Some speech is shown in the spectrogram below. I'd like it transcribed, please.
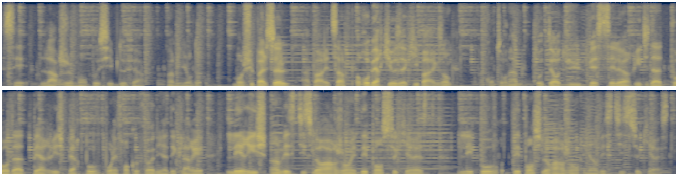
c'est largement possible de faire un million d'euros. Bon, je suis pas le seul à parler de ça. Robert Kiyosaki, par exemple, incontournable, auteur du best-seller Rich Dad Poor Dad, Père riche, Père pauvre pour les francophones, il a déclaré Les riches investissent leur argent et dépensent ce qui reste. Les pauvres dépensent leur argent et investissent ce qui reste.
